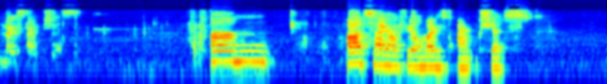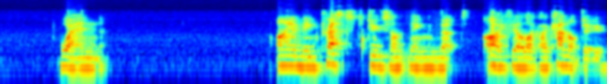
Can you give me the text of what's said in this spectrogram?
most anxious? Um, I'd say I feel most anxious when I am being pressed to do something that I feel like I cannot do,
